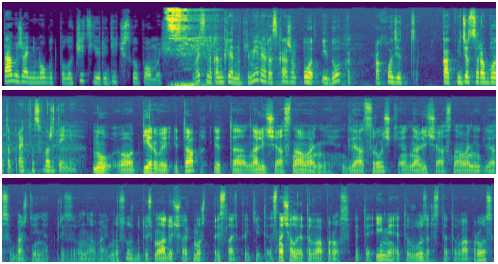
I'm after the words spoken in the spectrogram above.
Там же они могут получить юридическую помощь. Давайте на конкретном примере расскажем от и до, как проходит как ведется работа проекта освобождения? Ну, первый этап – это наличие оснований для отсрочки, наличие оснований для освобождения от призыва на военную службу. То есть молодой человек может прислать какие-то… Сначала это вопрос, это имя, это возраст, это вопрос.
